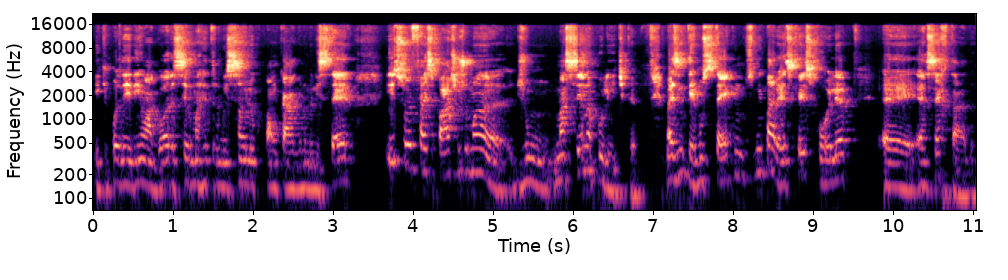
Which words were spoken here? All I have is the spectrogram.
e que poderiam agora ser uma retribuição ele ocupar um cargo no ministério. Isso faz parte de uma, de um, uma cena política. Mas em termos técnicos, me parece que a escolha é, é acertada.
